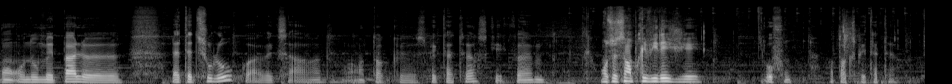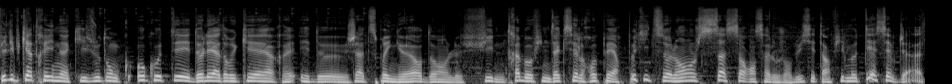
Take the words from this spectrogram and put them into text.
on, nous met pas le, la tête sous l'eau, quoi, avec ça, hein, en tant que spectateur, ce qui est quand même, on se sent privilégié, au fond en tant que spectateur. Philippe Catherine, qui joue donc aux côtés de Léa Drucker et de Jade Springer dans le film, très beau film d'Axel Repère, Petite Solange, ça sort en salle aujourd'hui, c'est un film TSF Jazz.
